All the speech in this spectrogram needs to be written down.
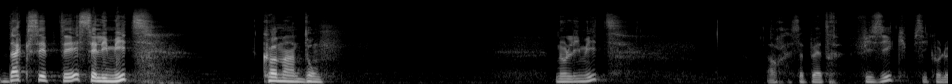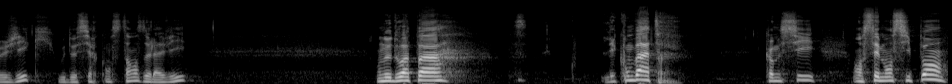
d'accepter ses limites comme un don. Nos limites, alors ça peut être physique, psychologique ou de circonstances de la vie, on ne doit pas les combattre, comme si en s'émancipant,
